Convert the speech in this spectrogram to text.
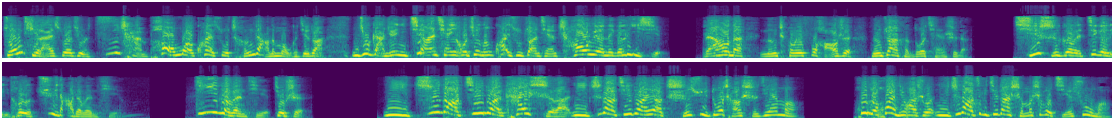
总体来说就是资产泡沫快速成长的某个阶段，你就感觉你借完钱以后就能快速赚钱，超越那个利息，然后呢能成为富豪是能赚很多钱似的。其实各位，这个里头有巨大的问题。第一个问题就是，你知道阶段开始了，你知道阶段要持续多长时间吗？或者换句话说，你知道这个阶段什么时候结束吗？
